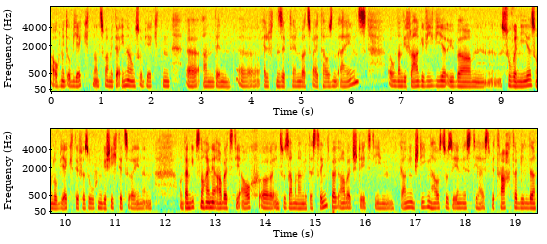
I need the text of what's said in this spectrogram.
auch mit Objekten, und zwar mit Erinnerungsobjekten äh, an den äh, 11. September 2001 und an die Frage, wie wir über ähm, Souvenirs und Objekte versuchen, Geschichte zu erinnern. Und dann gibt es noch eine Arbeit, die auch äh, in Zusammenhang mit der Strindberg-Arbeit steht, die im Gang im Stiegenhaus zu sehen ist, die heißt Betrachterbilder.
